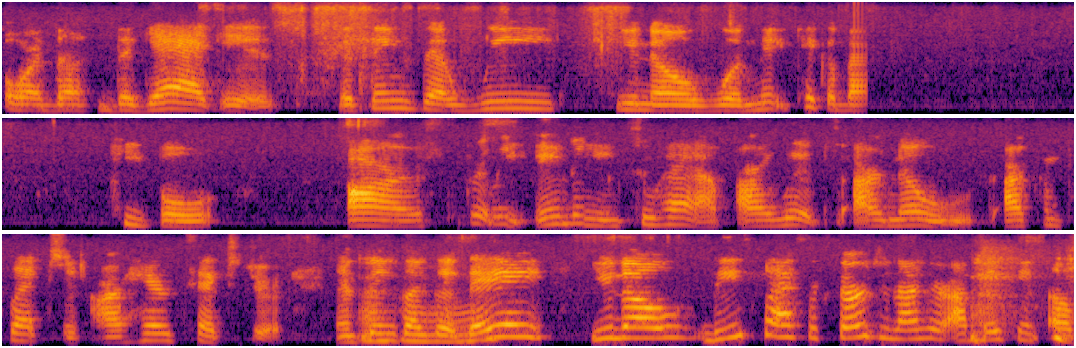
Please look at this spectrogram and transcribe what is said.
or the the gag is the things that we you know will nitpick about people are really envying to have our lips, our nose, our complexion, our hair texture, and things like that. They mm-hmm. ain't, you know, these plastic surgeons out here are making a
